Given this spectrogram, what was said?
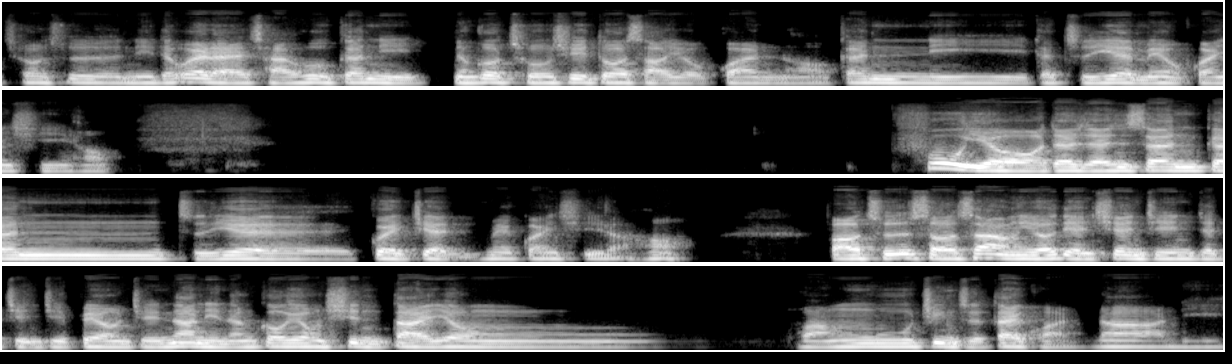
就是你的未来财富跟你能够储蓄多少有关哦，跟你的职业没有关系哈。富有的人生跟职业贵贱没关系了哈。保持手上有点现金的紧急备用金，那你能够用信贷用。房屋禁止贷款，那你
